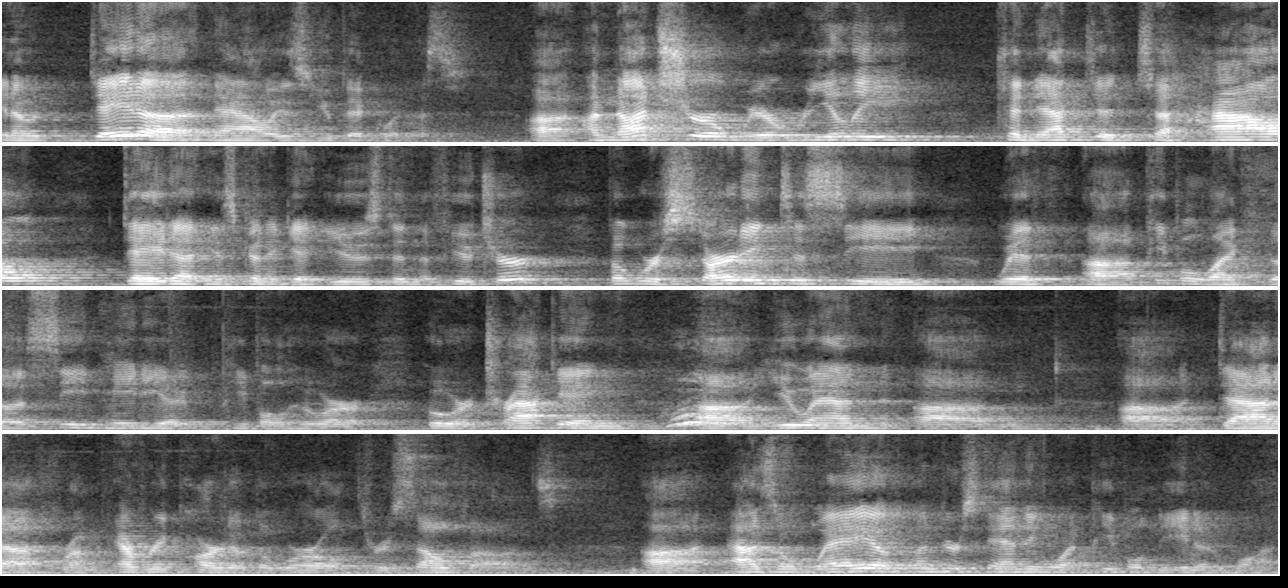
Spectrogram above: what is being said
you know, data now is ubiquitous. Uh, I'm not sure we're really connected to how data is going to get used in the future, but we're starting to see with uh, people like the seed media people who are, who are tracking uh, UN um, uh, data from every part of the world through cell phones uh, as a way of understanding what people need and want.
